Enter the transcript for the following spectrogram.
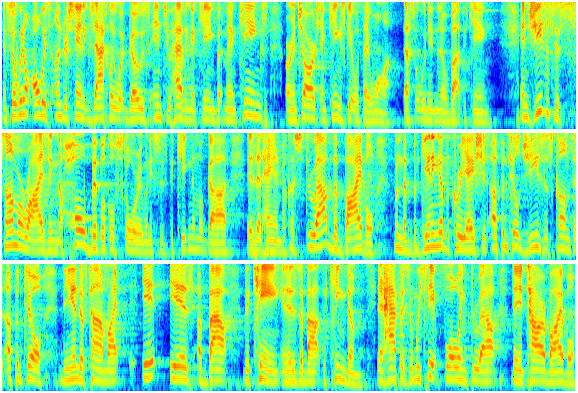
And so we don't always understand exactly what goes into having a king, but man, kings are in charge and kings get what they want. That's what we need to know about the king. And Jesus is summarizing the whole biblical story when he says the kingdom of God is at hand because throughout the Bible, from the beginning of the creation up until Jesus comes and up until the end of time, right, it is about the king and it is about the kingdom. And it happens, and we see it flowing throughout the entire Bible.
